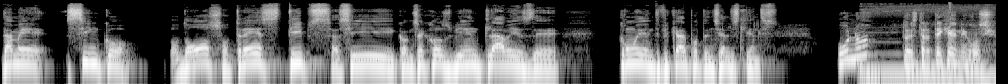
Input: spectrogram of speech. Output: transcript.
dame cinco o dos o tres tips, así, consejos bien claves de cómo identificar potenciales clientes. Uno, tu estrategia de negocio.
